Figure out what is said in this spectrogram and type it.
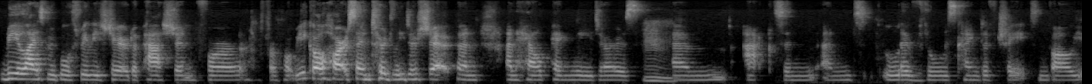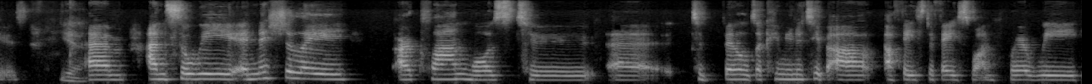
realized we both really shared a passion for for what we call heart-centered leadership and and helping leaders Mm, um, act and and live those kind of traits and values yeah. um, and so we initially our plan was to uh, to build a community but a, a face-to-face one where we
